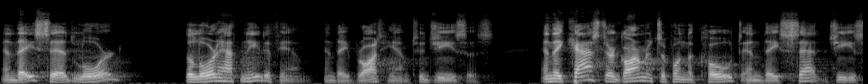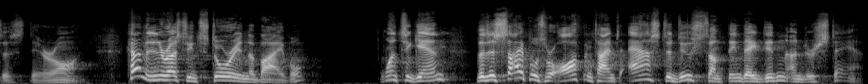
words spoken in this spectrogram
And they said, Lord, the Lord hath need of him. And they brought him to Jesus. And they cast their garments upon the coat, and they set Jesus thereon. Kind of an interesting story in the Bible. Once again, the disciples were oftentimes asked to do something they didn't understand.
